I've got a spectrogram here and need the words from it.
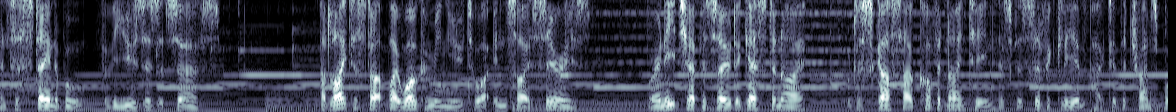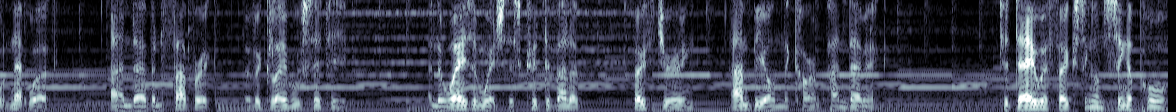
and sustainable for the users it serves. I'd like to start by welcoming you to our Insight series, where in each episode a guest and I will discuss how COVID 19 has specifically impacted the transport network and urban fabric of a global city, and the ways in which this could develop both during and beyond the current pandemic. Today we're focusing on Singapore,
